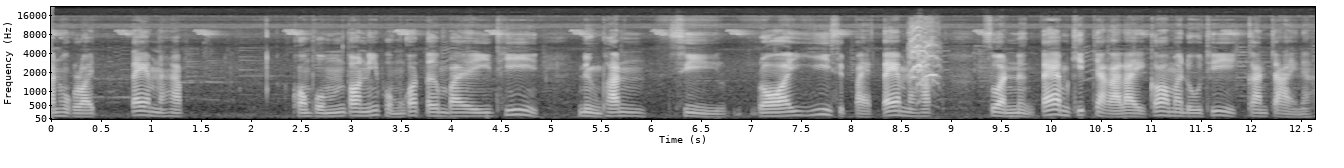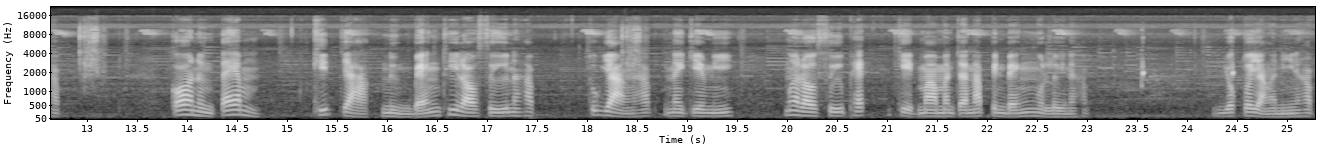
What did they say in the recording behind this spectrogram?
8,600 แต้มนะครับ ของผมตอนนี้ผมก็เติมไปที่ 1,428 แต้มนะครับ ส่วน 1 แต้มคิดจากอะไรก็มาดูที่การจ่ายนะครับ ก็ 1 แต้มคิดจาก 1 แบงค์ที่เราซื้อนะครับ ทุกอย่างนะครับในเกมนี้เมื่อเราซื้อแพ็ก เกจมามันจะนับเป็นแบงค์หมดเลยนะครับ ยกตัวอย่างอันนี้นะครับ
